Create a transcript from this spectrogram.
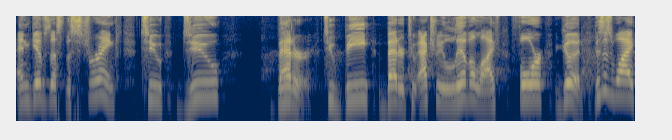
and gives us the strength to do better, to be better, to actually live a life for good. This is why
